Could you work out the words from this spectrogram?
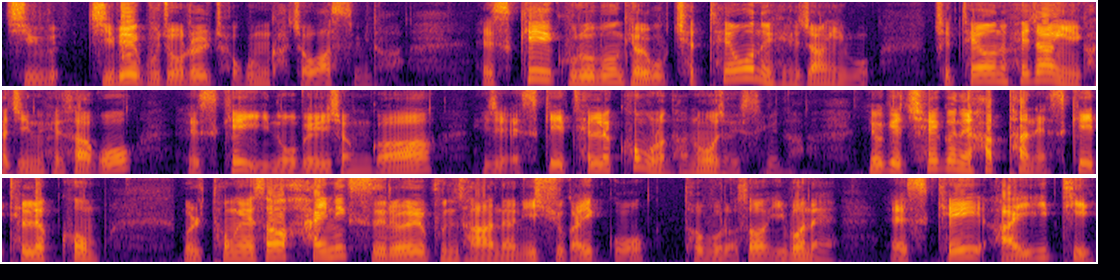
지배 구조를 조금 가져왔습니다. SK 그룹은 결국 최태원 회장이고 최태원 회장이 가진 회사고 SK 이노베이션과 이제 SK 텔레콤으로 나누어져 있습니다. 여기에 최근에 핫한 SK 텔레콤을 통해서 하이닉스를 분사하는 이슈가 있고 더불어서 이번에 SK IET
